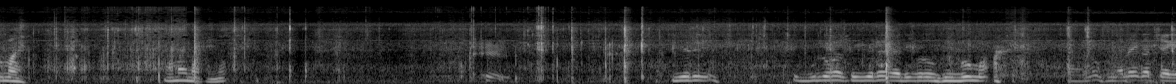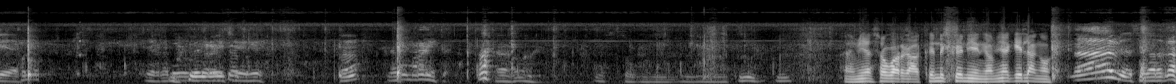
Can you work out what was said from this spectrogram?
Amai. Amay na kuno. Kiri. Bulu kan tinggi ada kurang bimbo mak. Malay ka chege. Ya, Malay ka. chege. Hah? Kami marami ka. Kami sawar ka kene kene kami kilang oh. Ah, biasa kara ka.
